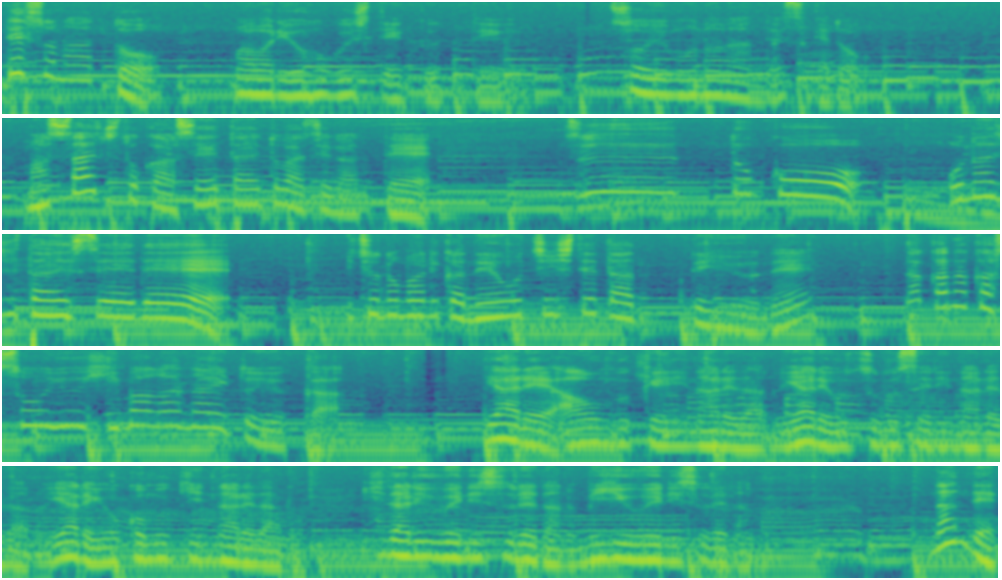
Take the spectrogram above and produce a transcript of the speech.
でその後周りをほぐしていくっていうそういうものなんですけど。マッサージとか整体とは違ってずっとこう同じ体勢でいつの間にか寝落ちしてたっていうねなかなかそういう暇がないというかやれ仰向けになれだのやれうつ伏せになれだのやれ横向きになれだの左上にすれだの右上にすれだの。なんで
